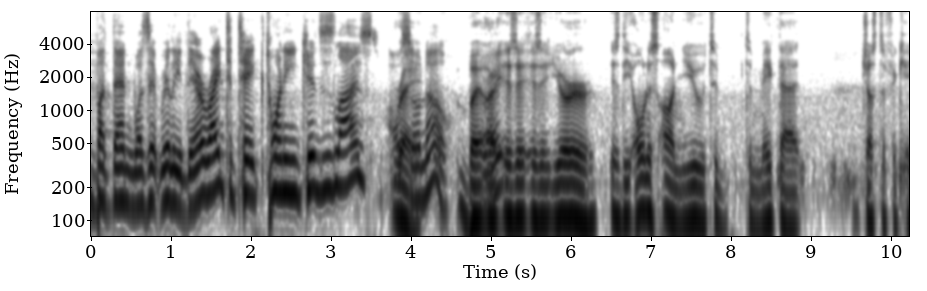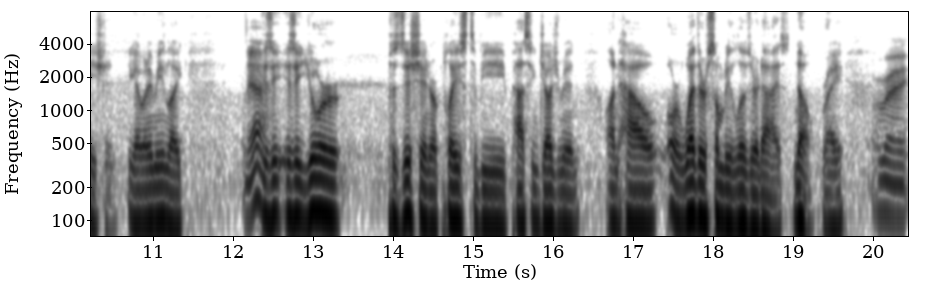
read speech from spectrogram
But then, was it really their right to take twenty kids' lives? Also, Right. no. But uh, Right? is it is it your is the onus on you to to make that justification? You get what I mean? Like, Yeah. is it is it your position or place to be passing judgment on how or whether somebody lives or dies? No, right? right?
